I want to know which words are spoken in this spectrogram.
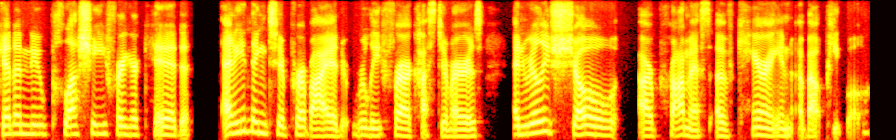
Get a new plushie for your kid, anything to provide relief for our customers and really show our promise of caring about people.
